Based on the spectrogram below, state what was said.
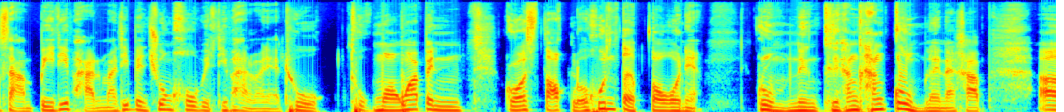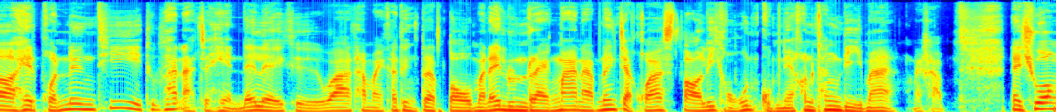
2-3 ปีที่ผ่านมาที่เป็นช่วงโควิดที่ผ่านมาเนี่ยถูกถูกมองว่าเป็น growth stock หรือหุ้นเติบโตเนี่ย กลุ่มหนึ่งคือทั้งทั้งกลุ่มเลยนะครับเเหตุผลหนึ่งที่ทุกท่านอาจจะเห็นได้เลยคือว่าทำไมเขาถึงเติบโตมาได้รุนแรงมากนะครับ เนื่องจากว่าสตอรี่ของหุ้นกลุ่มนี้ค่อนข้างดีมากนะครับ ในช่วง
